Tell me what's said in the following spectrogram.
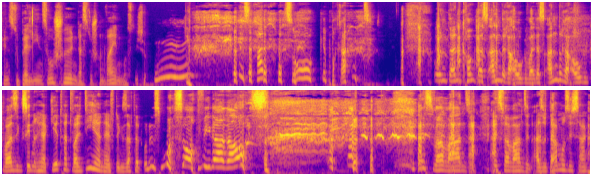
findest du Berlin so schön, dass du schon weinen musst? Ich so, mm, es hat so gebrannt. Und dann kommt das andere Auge, weil das andere Auge quasi gesehen reagiert hat, weil die Hirnhälfte gesagt hat, und es muss auch wieder raus. es war Wahnsinn. Es war Wahnsinn. Also da muss ich sagen,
